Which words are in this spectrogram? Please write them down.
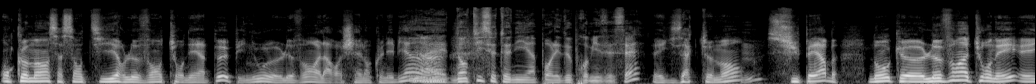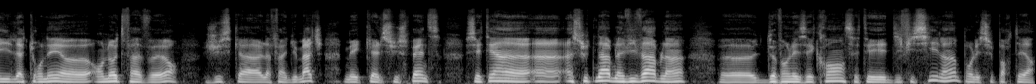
on commence à sentir le vent tourner un peu. Puis nous, euh, le vent à La Rochelle, on connaît bien. hein. Ouais, Danty se tenait hein, pour les deux premiers essais. Exactement, Mhm. superbe. Donc euh, le vent a tourné et il a tourné euh, en notre faveur jusqu'à la fin du match. Mais quel suspense C'était insoutenable, invivable. Hein. Euh, devant les écrans, c'était difficile hein, pour les supporters,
